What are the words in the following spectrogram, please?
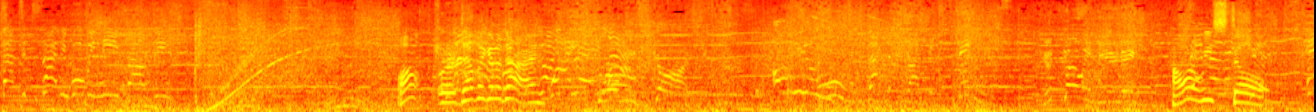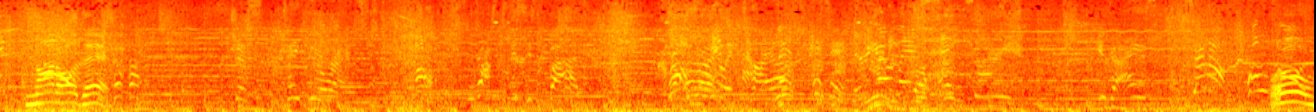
That's exactly what we need, Valdi. Well, we're definitely gonna die. Good going, Eunie. How are we still not all dead? Just take your rest. Oh, fuck, this is bad. Let's it, Tyler. Let's hit it. Here we go, Lynn. I'm sorry. Whoa.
